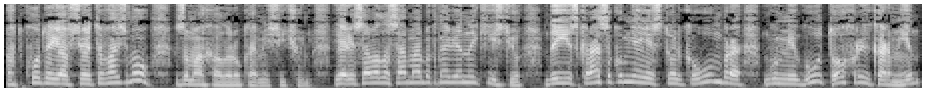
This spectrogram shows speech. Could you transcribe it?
«Откуда я все это возьму?» — замахала руками Сичунь. «Я рисовала самой обыкновенной кистью, да и из красок у меня есть только умбра, гумигу, тохра и кармин».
